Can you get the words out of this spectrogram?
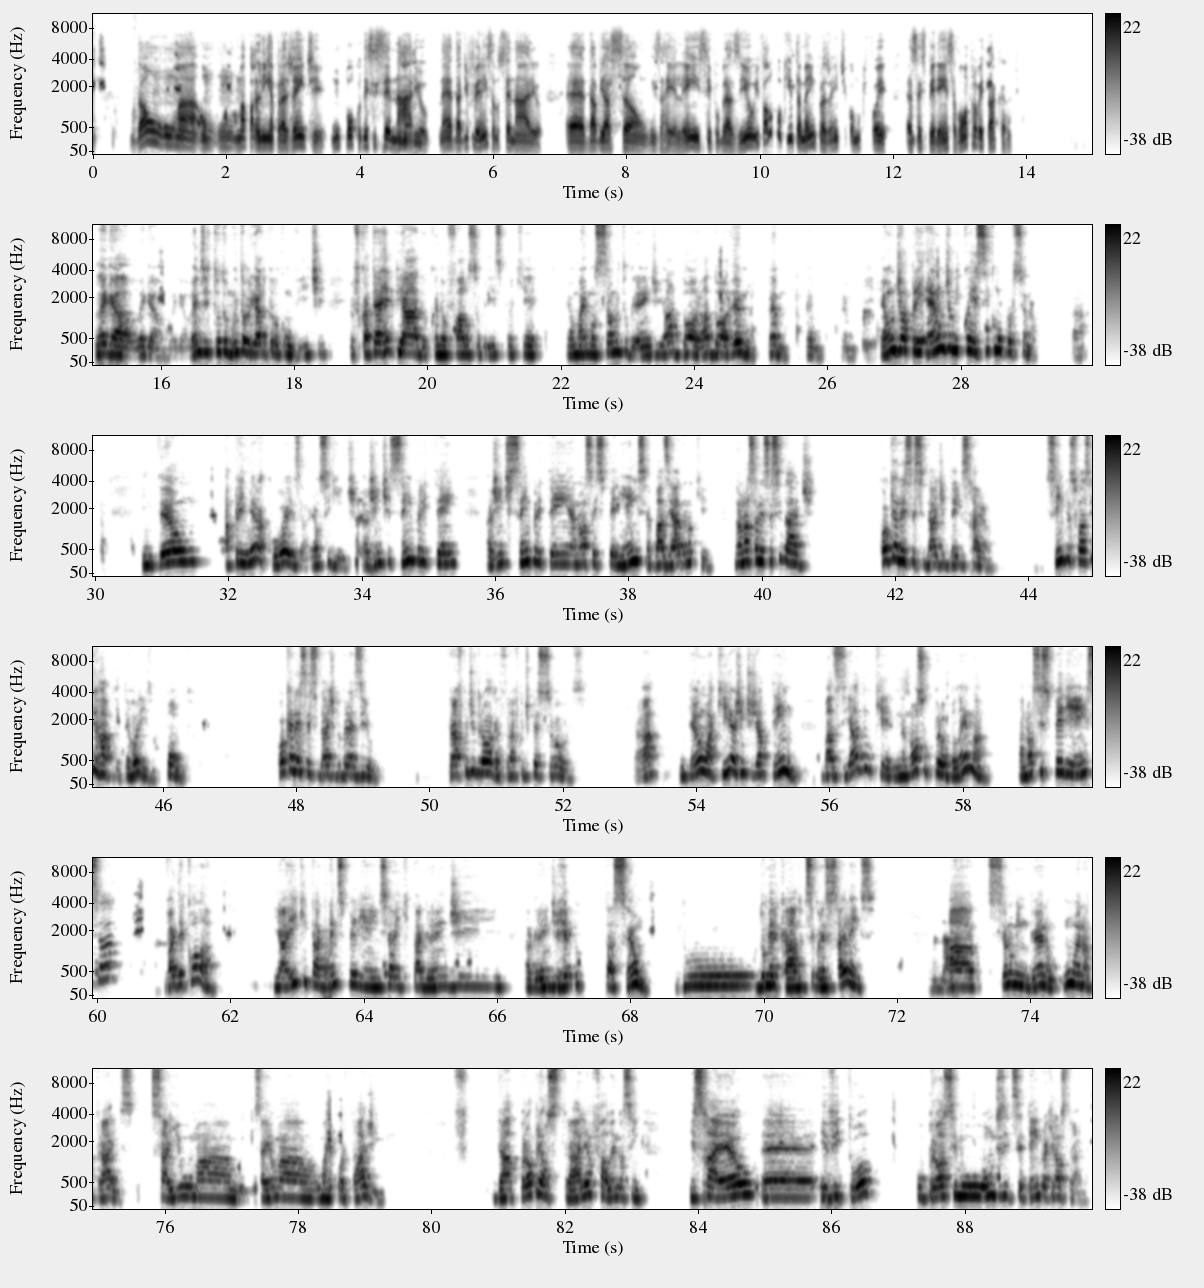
dá uma, um, uma palhinha para gente, um pouco desse cenário, né, da diferença do cenário é, da aviação israelense para o Brasil e fala um pouquinho também para a gente como que foi essa experiência. Vamos aproveitar, cara. Legal, legal, legal. Antes de tudo, muito obrigado pelo convite. Eu fico até arrepiado quando eu falo sobre isso, porque é uma emoção muito grande. Eu adoro, adoro, amo, amo, amo, amo. É onde eu aprendi, é onde eu me conheci como profissional, tá? Então, a primeira coisa é o seguinte: a gente sempre tem, a gente sempre tem a nossa experiência baseada no quê? Na nossa necessidade. Qual que é a necessidade de Israel? Simples, fácil e rápido, terrorismo. Ponto. Qual que é a necessidade do Brasil? Tráfico de drogas, tráfico de pessoas. Tá? Então, aqui a gente já tem, baseado o quê? No nosso problema, a nossa experiência vai decolar. E aí que está a grande experiência e que está a grande, a grande reputação do, do mercado de segurança israelense. Ah, se eu não me engano, um ano atrás saiu uma, saiu uma, uma reportagem da própria Austrália falando assim: Israel é, evitou o próximo 11 de setembro aqui na Austrália.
